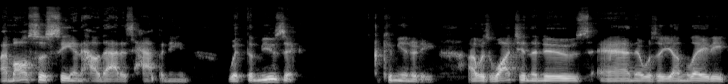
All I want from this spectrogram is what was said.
I'm also seeing how that is happening with the music community. I was watching the news and there was a young lady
